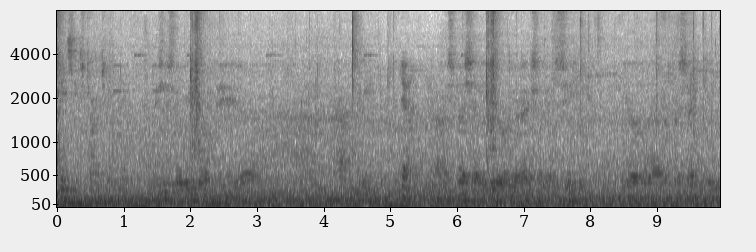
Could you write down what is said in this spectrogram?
basic structure. This is the window of the uh, country. Yeah. You know, especially you, your excellency, you're uh, representing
